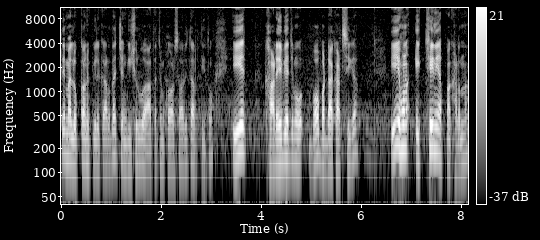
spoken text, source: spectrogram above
ਤੇ ਮੈਂ ਲੋਕਾਂ ਨੂੰ ਅਪੀਲ ਕਰਦਾ, ਚੰਗੀ ਸ਼ੁਰੂਆਤ ਆ ਚਮਕੌਰ ਸਾਹਿਬ ਦੀ ਧਰਤੀ ਤੋਂ। ਇਹ ਖਾੜੇ ਵੀ ਅੱਜ ਮੋ- ਬਹੁਤ ਵੱਡਾ ਇਕੱਠ ਸੀਗਾ। ਇਹ ਹੁਣ ਇੱਥੇ ਨਹੀਂ ਆਪਾਂ ਖੜਨਾ।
